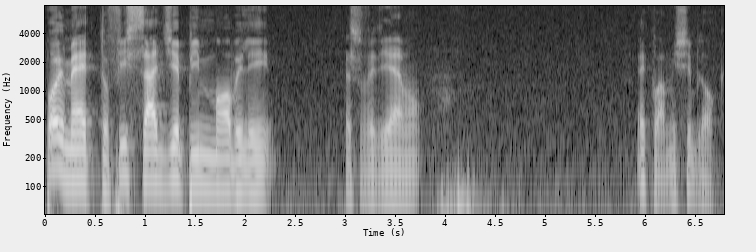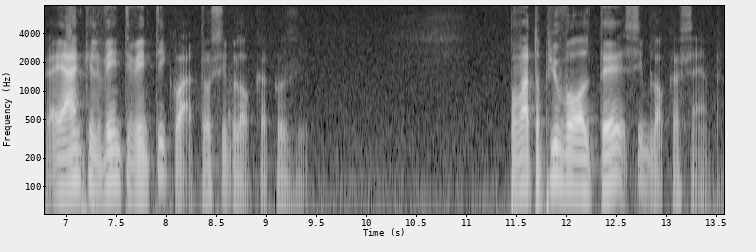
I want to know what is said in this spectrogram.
poi metto fissaggi e pin mobili. Adesso vediamo. E qua mi si blocca. E anche il 2024 si blocca così. Provato più volte, si blocca sempre.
